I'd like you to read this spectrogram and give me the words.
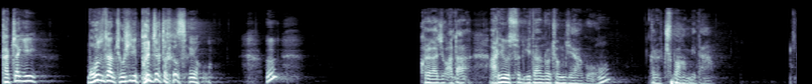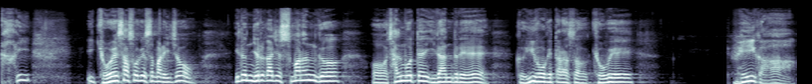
갑자기 모든 사람 정신이 번쩍 들었어요. 응? 그래가지고 아다, 아리우스를 이단으로 정죄하고 그를 추방합니다. 아, 이, 이 교회사 속에서 말이죠. 이런 여러 가지 수많은 그 어, 잘못된 이단들의 그 유혹에 따라서 교회 회의가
